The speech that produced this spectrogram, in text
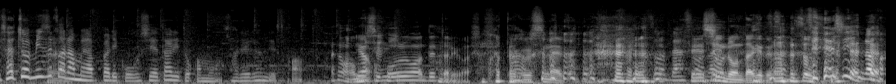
社長自らもやっぱりこう教えたりとかもされるんですか？はおいやこれは出たりは全くしないそうだ精だ。神論だけです。精神論。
